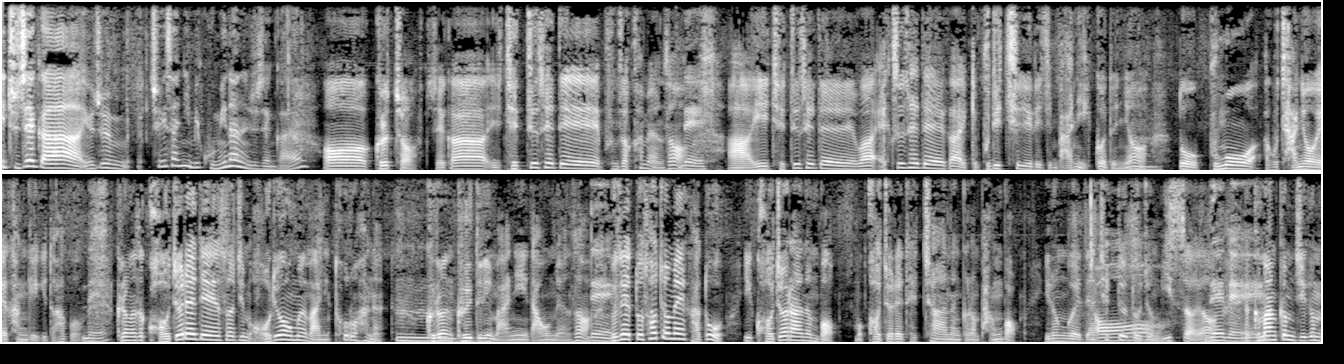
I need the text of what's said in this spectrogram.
이 주제가 요즘 최 이사님이 고민하는 주제인가요? 어, 그렇죠. 제가 이 Z세대 분석하면서 네. 아, 이 Z세대와 X세대가 이렇게 부딪힐 일이 지금 많이 있거든요. 음. 또 부모하고 자녀의 관계이기도 하고. 네. 그러면서 거절에 대해서 지금 어려움을 많이 토로하는 음. 그런 글들이 많이 나오면서 네. 요새 또 서점에 가도 이 거절하는 법, 뭐 거절에 대처하는 그런 방법 이런 거에 대한 책들도 어. 좀 있어요. 네네. 그만큼 지금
